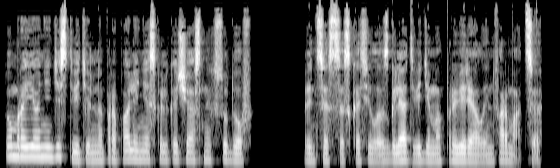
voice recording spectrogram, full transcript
В том районе действительно пропали несколько частных судов. Принцесса скосила взгляд, видимо, проверяла информацию.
